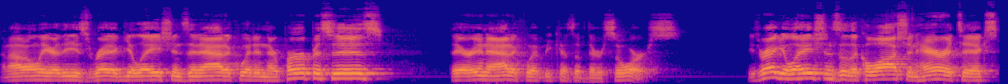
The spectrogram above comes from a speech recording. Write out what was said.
And not only are these regulations inadequate in their purposes, they are inadequate because of their source. These regulations of the Colossian heretics,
